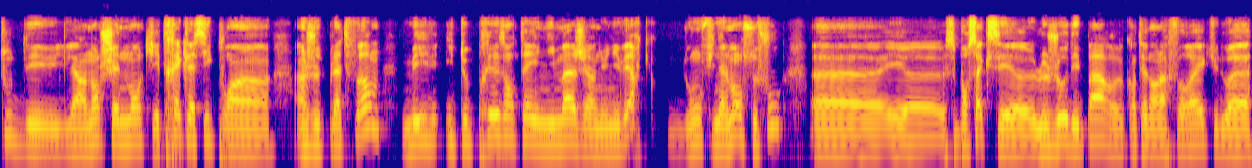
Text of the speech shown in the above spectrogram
tout des, il a un enchaînement qui est très classique pour un, un jeu de plateforme, mais il, te présentait une image et un univers dont finalement on se fout. Euh, et euh, c'est pour ça que c'est euh, le jeu au départ, euh, quand tu es dans la forêt, que tu dois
